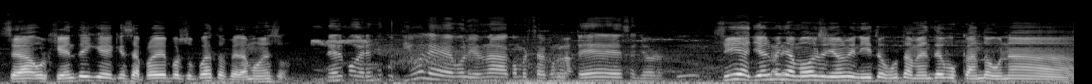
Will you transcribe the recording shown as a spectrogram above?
sea urgente y que, que se apruebe, por supuesto, esperamos eso. ¿Desde el Poder Ejecutivo le volvieron a conversar con usted, señor? Sí, ayer me llamó el señor ministro justamente buscando una,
